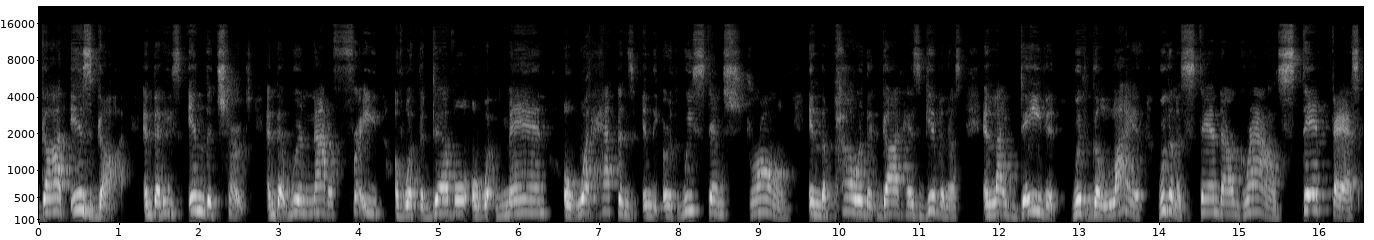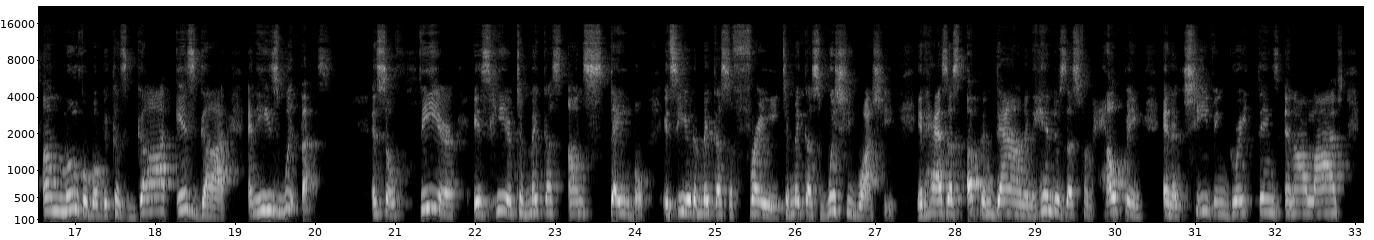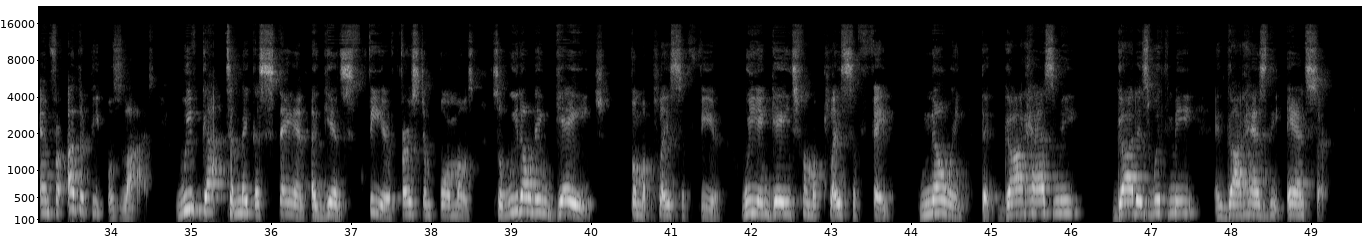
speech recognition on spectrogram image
God is God and that he's in the church and that we're not afraid of what the devil or what man or what happens in the earth. We stand strong in the power that God has given us. And like David with Goliath, we're going to stand our ground, steadfast, unmovable, because God is God and he's with us. And so fear is here to make us unstable. It's here to make us afraid, to make us wishy washy. It has us up and down and hinders us from helping and achieving great things in our lives and for other people's lives. We've got to make a stand against fear first and foremost. So we don't engage from a place of fear. We engage from a place of faith, knowing that God has me, God is with me, and God has the answer.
